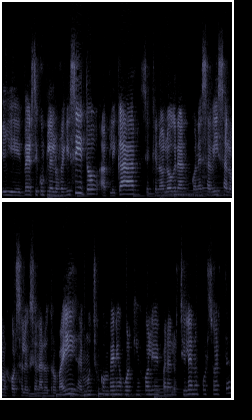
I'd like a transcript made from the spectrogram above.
y ver si cumplen los requisitos, aplicar, si es que no logran con esa visa, a lo mejor seleccionar otro país. Hay muchos convenios Working Holiday para los chilenos, por suerte.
